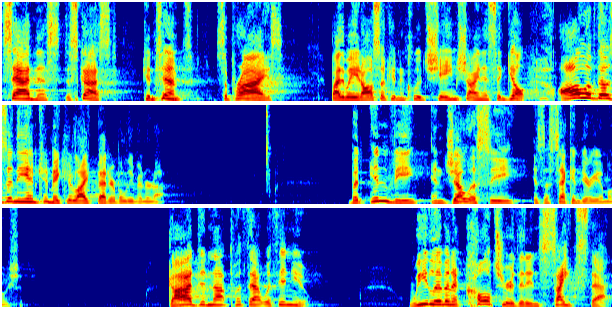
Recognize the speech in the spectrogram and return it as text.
sadness, disgust, contempt, surprise, by the way, it also can include shame, shyness, and guilt. All of those in the end can make your life better, believe it or not. But envy and jealousy is a secondary emotion. God did not put that within you. We live in a culture that incites that,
